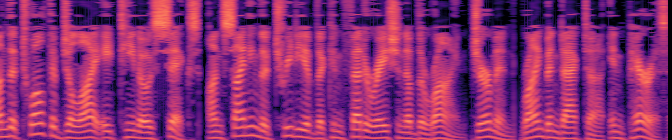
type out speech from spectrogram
On 12 July 1806, on signing the Treaty of the Confederation of the Rhine German, in Paris,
